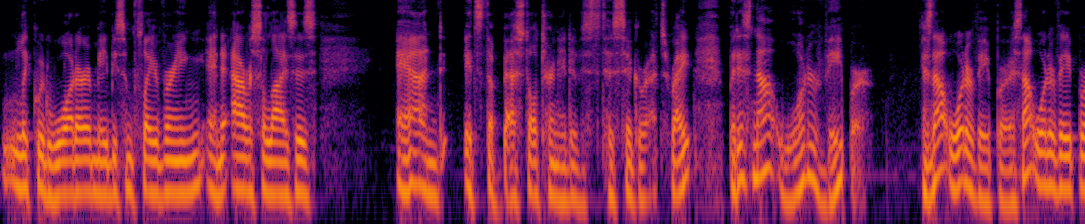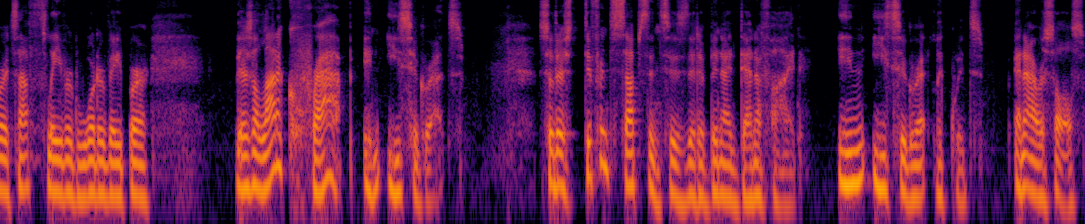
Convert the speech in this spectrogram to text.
liquid water, maybe some flavoring, and it aerosolizes, and it's the best alternatives to cigarettes, right? But it's not water vapor. It's not water vapor. It's not water vapor. It's not flavored water vapor there's a lot of crap in e-cigarettes. So there's different substances that have been identified in e-cigarette liquids and aerosols,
